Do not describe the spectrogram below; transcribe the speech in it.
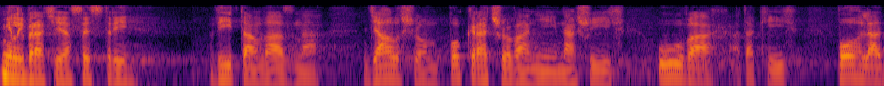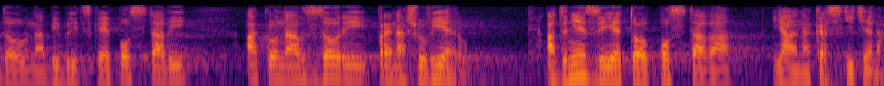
Milí bratia a sestry, vítam vás na ďalšom pokračovaní našich úvah a takých pohľadov na biblické postavy ako na vzory pre našu vieru. A dnes je to postava Jána Krstiteľa.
